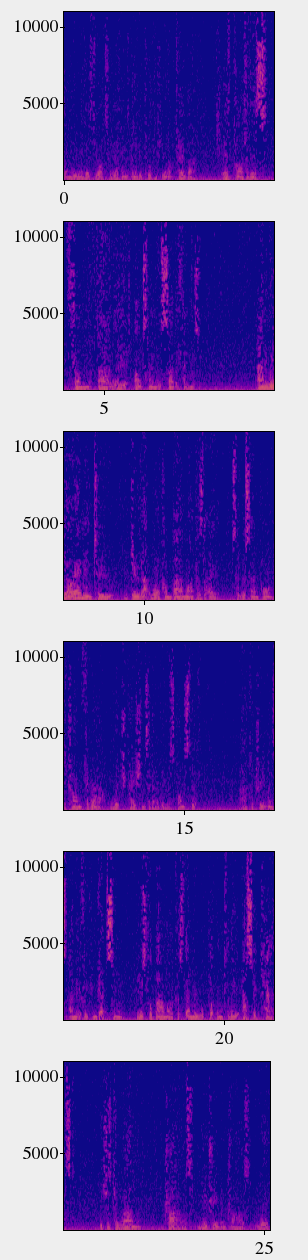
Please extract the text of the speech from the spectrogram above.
from the University of Oxford, I think, is going to be talking to you in October, is part of this from uh, the Alzheimer's side of things. And we are aiming to do that work on biomarkers that I said were so important to try and figure out which patients are going to be responsive uh, to treatments. And if we can get some useful biomarkers, then we will put them to the ACID test, which is to run trials, new treatment trials with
